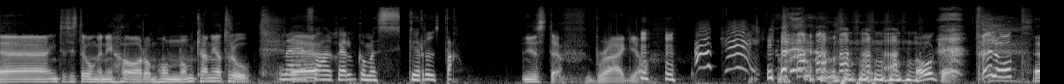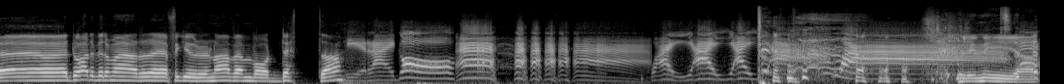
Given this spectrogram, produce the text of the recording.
Eh, inte sista gången ni hör om honom kan jag tro. Nej, Eh, för han själv kommer skryta. Just det, Bragg ja. Okej. Förlåt. Eh, då hade vi de här eh, figurerna. Vem var detta? Here I go! Linnea,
